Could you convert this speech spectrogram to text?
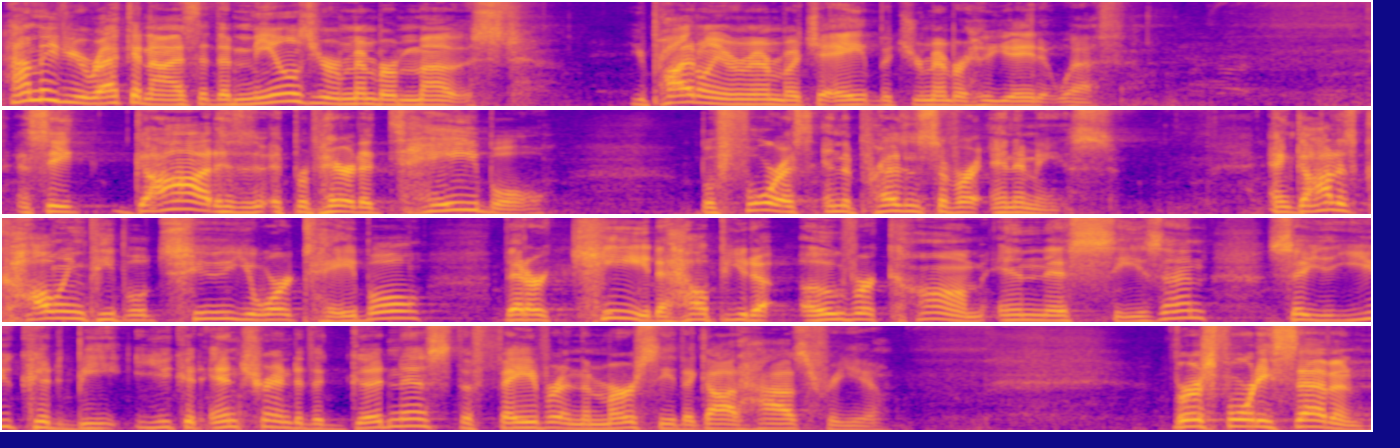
How many of you recognize that the meals you remember most, you probably don't even remember what you ate, but you remember who you ate it with? And see, God has prepared a table before us in the presence of our enemies. And God is calling people to your table that are key to help you to overcome in this season so you could be you could enter into the goodness, the favor and the mercy that God has for you. Verse 47,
